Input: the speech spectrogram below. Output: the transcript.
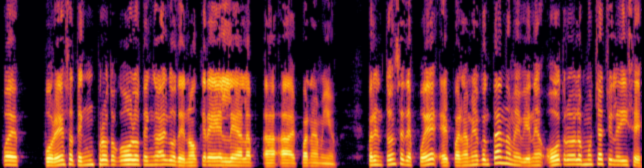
pues, por eso tenga un protocolo, tenga algo de no creerle a la, a- al pana mío. Pero entonces después, el pana mío contándome, viene otro de los muchachos y le dice,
